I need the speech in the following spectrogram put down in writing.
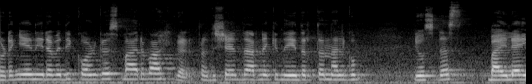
തുടങ്ങിയ നിരവധി കോൺഗ്രസ് ഭാരവാഹികൾ പ്രതിഷേധ ധർണയ്ക്ക് നേതൃത്വം നൽകും. ന്യൂസ് ഡെസ്ക് ബൈലൈ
